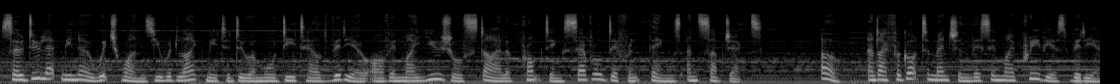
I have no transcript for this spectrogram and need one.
So do let me know which ones you would like me to do a more detailed video of in my usual style of prompting several different things and subjects. Oh, and I forgot to mention this in my previous video.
